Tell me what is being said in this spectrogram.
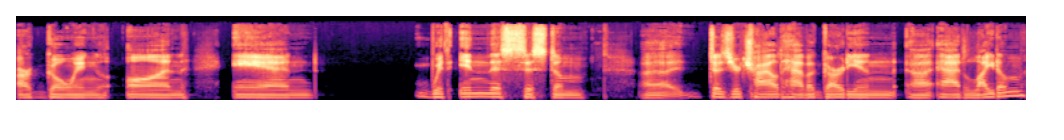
are going on and within this system uh, does your child have a guardian uh, ad litem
